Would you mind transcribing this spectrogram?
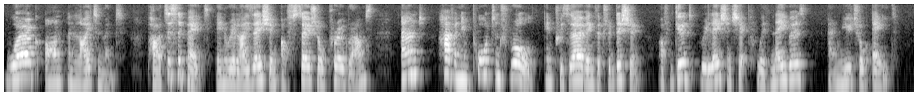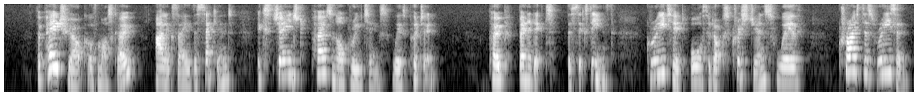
work on enlightenment, participate in realization of social programs, and have an important role in preserving the tradition of good relationship with neighbors and mutual aid. The Patriarch of Moscow, Alexei II, exchanged personal greetings with Putin. Pope Benedict XVI greeted Orthodox Christians with Christ is reason.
